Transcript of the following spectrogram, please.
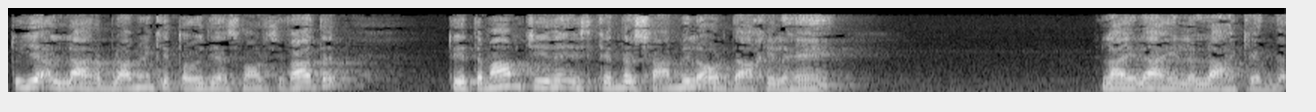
تو یہ اللہ رب العالمین کے توحید اسماع اور صفات ہے۔ تو یہ تمام چیزیں اس کے اندر شامل اور داخل ہیں۔ لا الہ الا اللہ کے اندر۔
